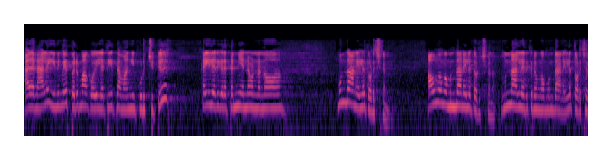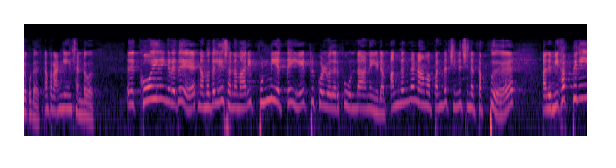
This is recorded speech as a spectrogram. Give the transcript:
அதனால இனிமே பெருமா கோயில்ல தீர்த்தம் வாங்கி குடிச்சிட்டு கையில இருக்கிற தண்ணி என்ன பண்ணணும்? முந்தானையில தொடச்சுக்கணும். அவங்கவுங்க முந்தானையில தொடச்சுக்கணும். முன்னால இருக்கிறவங்க முந்தானையில தொடச்சிடக்கூடாது. அப்புறம் அங்கேயும் சண்டை வரும். இது கோயில்ங்கிறது நான் முதல்ல சொன்ன மாதிரி புண்ணியத்தை ஏற்றுக்கொள்வதற்கு உண்டான இடம். அங்கங்க நாம பண்ற சின்ன சின்ன தப்பு அது மிகப்பெரிய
